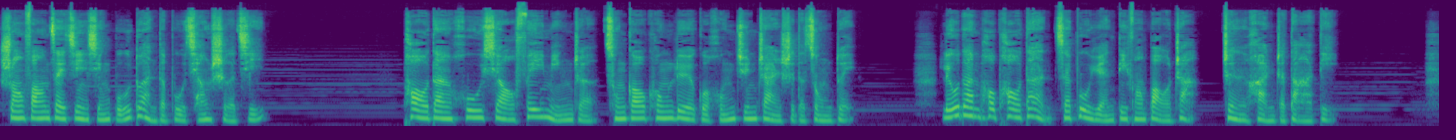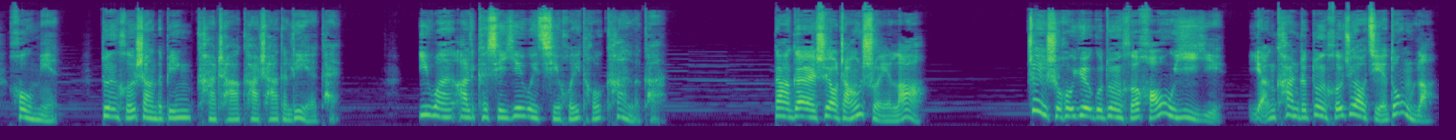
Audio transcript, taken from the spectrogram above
双方在进行不断的步枪射击。炮弹呼啸飞鸣着，从高空掠过红军战士的纵队，榴弹炮炮弹在不远地方爆炸，震撼着大地。后面，顿河上的冰咔嚓咔嚓地裂开。伊万·阿里克谢耶维奇回头看了看。大概是要涨水了，这时候越过顿河毫无意义。眼看着顿河就要解冻了，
